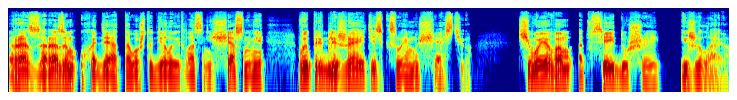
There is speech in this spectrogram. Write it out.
Раз за разом, уходя от того, что делает вас несчастными, вы приближаетесь к своему счастью, чего я вам от всей души и желаю.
